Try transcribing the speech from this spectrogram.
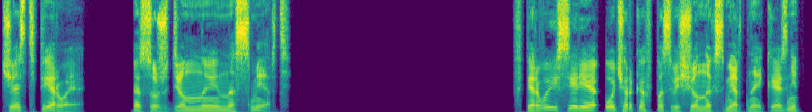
Часть первая. Осужденные на смерть. Впервые серия очерков, посвященных смертной казни,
